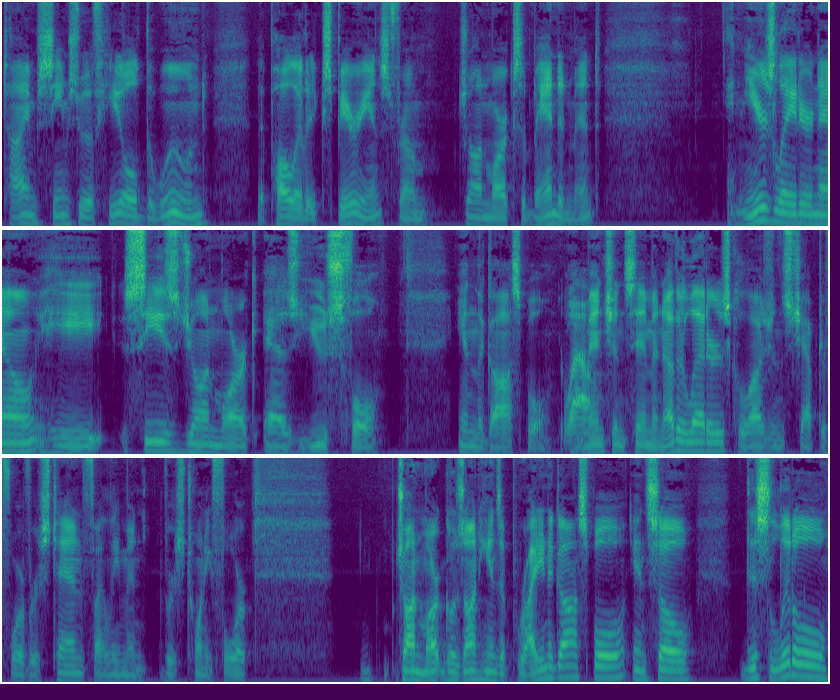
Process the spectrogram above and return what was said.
time seems to have healed the wound that Paul had experienced from John Mark's abandonment. And years later now, he sees John Mark as useful in the gospel. Wow. He mentions him in other letters, Colossians chapter 4 verse 10, Philemon verse 24. John Mark goes on, he ends up writing a gospel, and so this little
